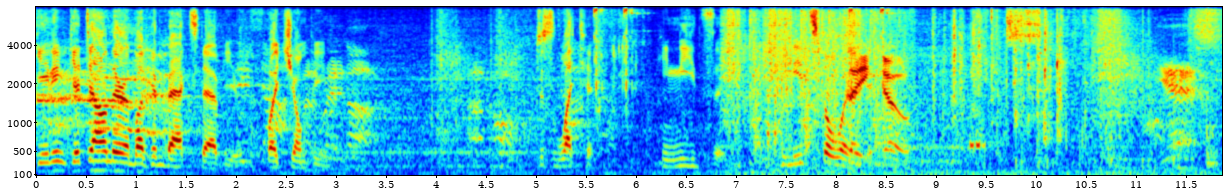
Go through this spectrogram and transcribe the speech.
Keating, get down there and let him backstab you by jumping. Just let him. He needs it. He needs to learn. Say it. no. Yes.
